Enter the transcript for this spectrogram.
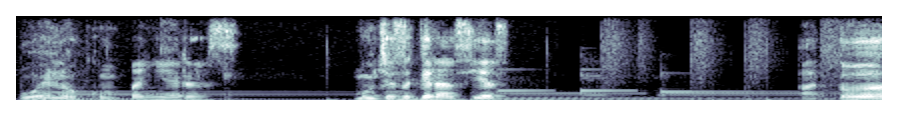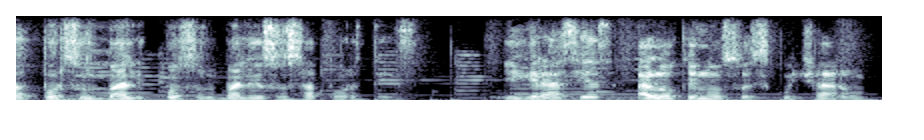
Bueno, compañeras, muchas gracias a todas por sus, por sus valiosos aportes y gracias a lo que nos escucharon.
